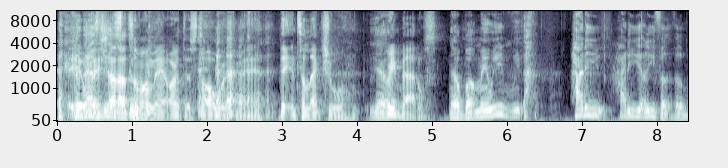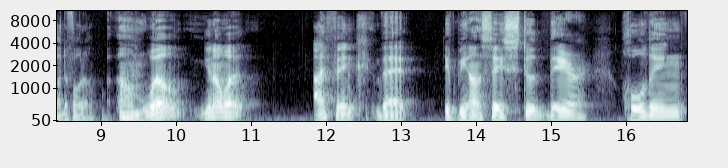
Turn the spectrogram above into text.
Hey, yo, man, shout out to my man Arthur Stallworth, man. The intellectual. Yo. Great battles. No, but I mean, we, we. How do you how do you how do you feel, feel about the photo? Um, well, you know what? I think that if Beyonce stood there holding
